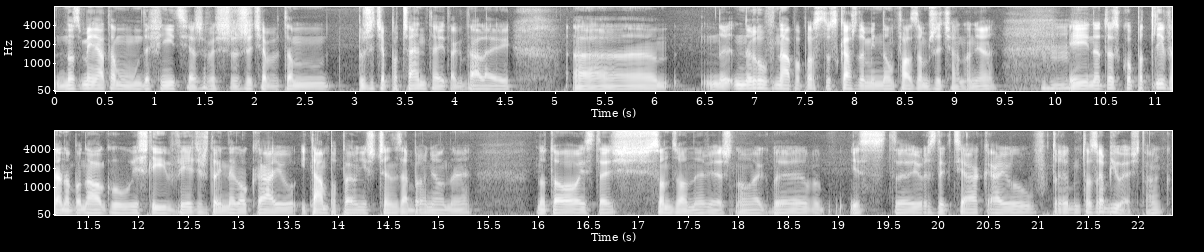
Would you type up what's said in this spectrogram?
no zmienia tą definicję, że wiesz, życie tam, życie poczęte i tak dalej, równa po prostu z każdą inną fazą życia, no nie? Mhm. I no to jest kłopotliwe, no bo na ogół jeśli wyjedziesz do innego kraju i tam popełnisz czyn zabroniony, no to jesteś sądzony, wiesz, no jakby jest jurysdykcja kraju, w którym to zrobiłeś, tak?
